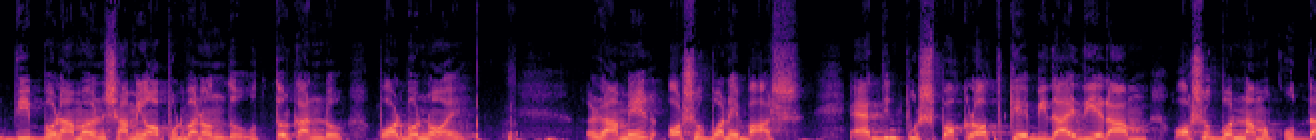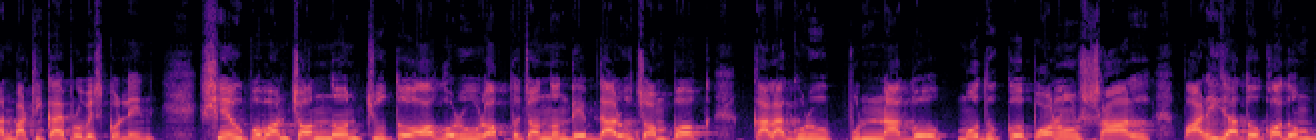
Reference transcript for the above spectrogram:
দিব্য রামায়ণ স্বামী অপূর্বানন্দ, উত্তরকাণ্ড, পর্ব নয়। রামের অশোকবনে বাস। একদিন পুষ্পক রথকে বিদায় দিয়ে রাম অশোকবন নামক উদ্যান বাটিকায় প্রবেশ করলেন। সে উপবন চন্দন, চ্যুত, অগরু, রক্তচন্দন, দেবদারু, চম্পক কালাগুরু পুন্নাগ মধুক পনস শাল, পারিজাত, কদম্ব,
